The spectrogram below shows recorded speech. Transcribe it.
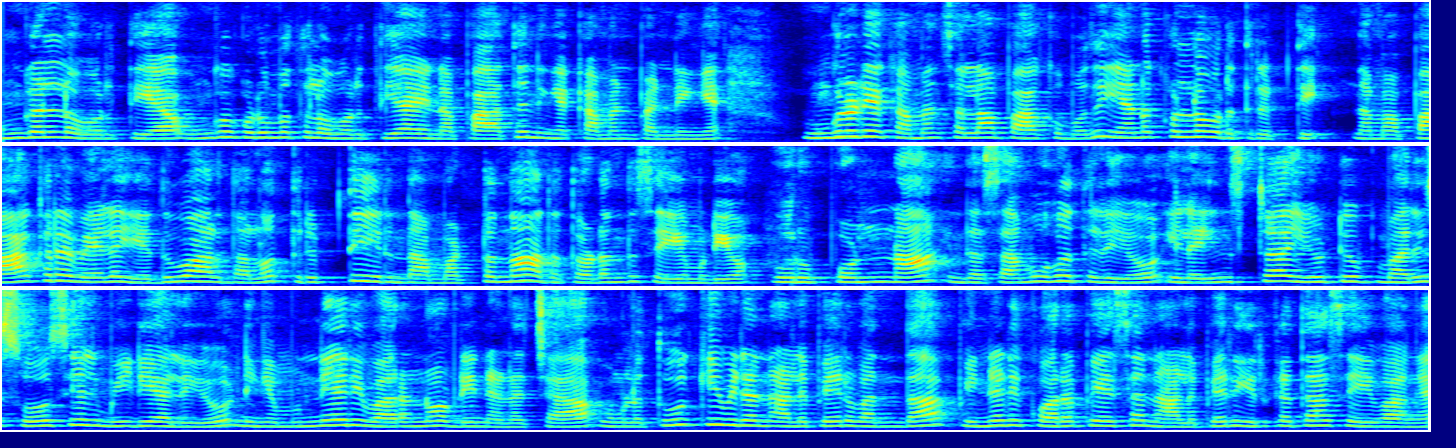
உங்களில் ஒருத்தியா உங்கள் குடும்பத்தில் ஒருத்தியாக என்னை பார்த்து நீங்கள் கமெண்ட் பண்ணீங்க. உங்களுடைய கமெண்ட்ஸ் எல்லாம் பார்க்கும்போது எனக்குள்ள ஒரு திருப்தி. நம்ம பார்க்குற வேலை எதுவாக இருந்தாலும் திருப்தி இருந்தால் மட்டும்தான் அதை தொடர்ந்து செய்ய முடியும். ஒரு பொண்ணாக இந்த சமூகத்திலேயோ இல்லை இன்ஸ்டா யூடியூப் மாதிரி சோஷியல் மீடியாலேயோ நீங்கள் முன்னேறி வரணும் அப்படின்னு நினச்சா உங்களை தூக்கி விட நாலு பேர் வந்தால் பின்னாடி குறை பேச நாலு பேர் இருக்கத்தான் செய்வாங்க.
